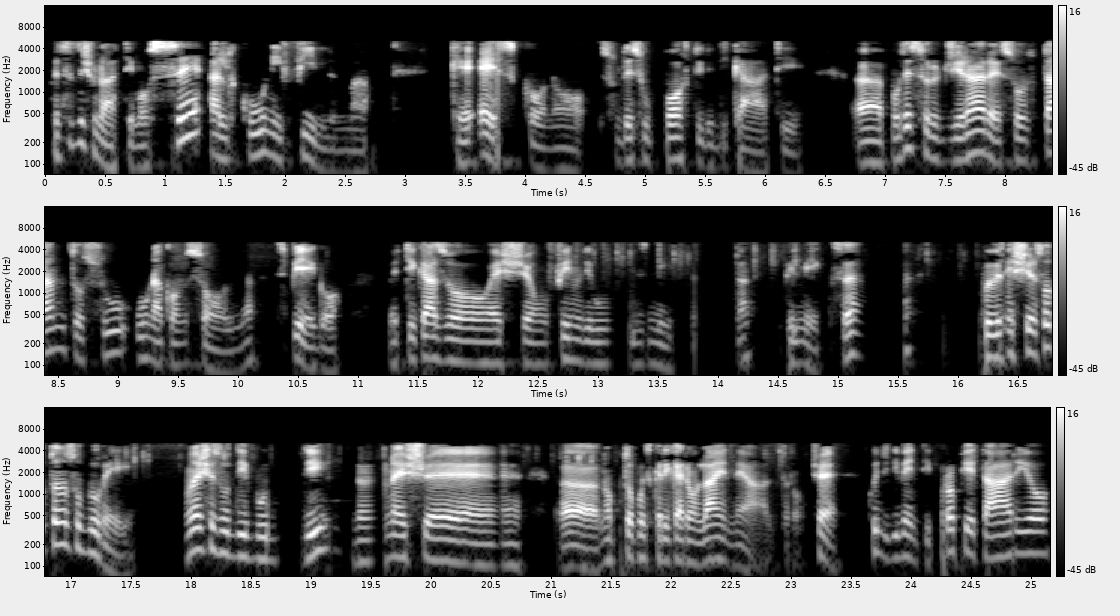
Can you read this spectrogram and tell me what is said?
pensateci un attimo, se alcuni film che escono su dei supporti dedicati uh, potessero girare soltanto su una console, spiego, metti caso esce un film di Will Smith, eh, film X, eh, può uscire soltanto su Blu-ray, non esce su DVD, non esce, uh, non lo puoi scaricare online né altro, cioè quindi diventi proprietario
